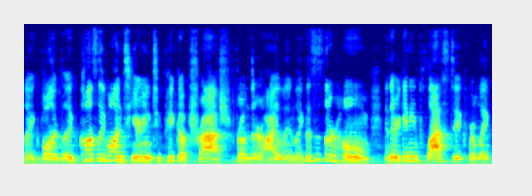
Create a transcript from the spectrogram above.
like volun- like constantly volunteering to pick up trash from their island. Like this is their home and they're getting plastic from like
